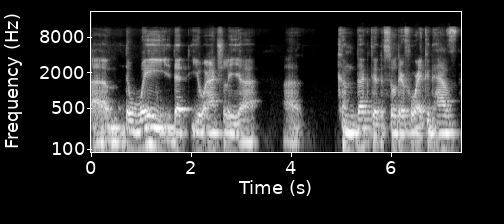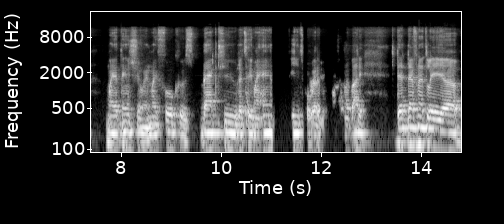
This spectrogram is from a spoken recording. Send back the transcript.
um, the way that you were actually uh, uh, conducted, so therefore I could have my attention and my focus back to, let's say, my hands, feet, or whatever my body. That definitely uh,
